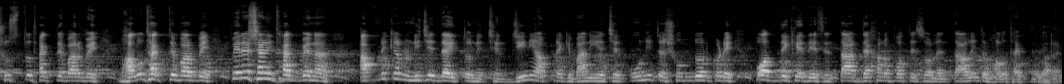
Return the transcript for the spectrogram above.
সুস্থ থাকতে পারবে, ভালো থাকতে পারবে, পেরেশানি থাকবে না। আপনি কেন নিজের দায়িত্ব নিচ্ছেন? যিনি আপনাকে বানিয়েছেন, উনি তো সুন্দর করে পথ দেখে দিয়েছেন, তার দেখানো পথে চলেন, তাহলেই তো ভালো থাকতে পারেন।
